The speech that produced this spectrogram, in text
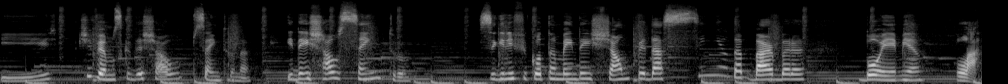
e tivemos que deixar o centro, né? E deixar o centro significou também deixar um pedacinho da Bárbara boêmia lá.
